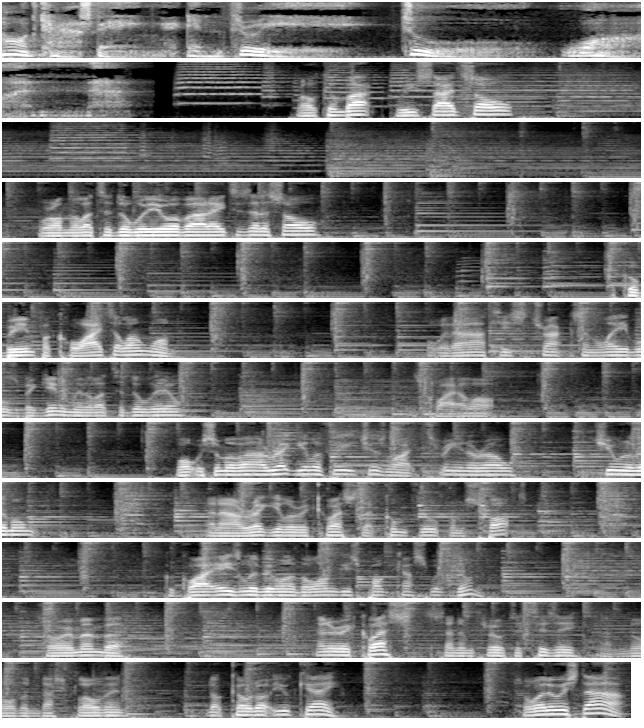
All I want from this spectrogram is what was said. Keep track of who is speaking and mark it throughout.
Speaker 1: Podcasting in three, two, one.
Speaker 2: Welcome back to East Soul. We're on the letter W of our A to Z Soul. Could be in for quite a long one. With artists, tracks, and labels beginning with the letter W, it's quite a lot. What with some of our regular features like three in a row, tune of the month, and our regular requests that come through from Spot, could quite easily be one of the longest podcasts we've done. So remember, any requests, send them through to Tizzy at northern-clothing.co.uk. So where do we start?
